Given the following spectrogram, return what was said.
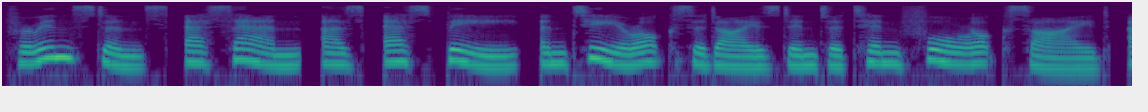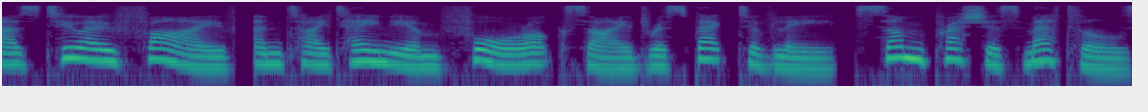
for instance, Sn, as, Sb, and T are oxidized into tin-4 oxide, as 2O5, and titanium-4 oxide respectively. Some precious metals,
